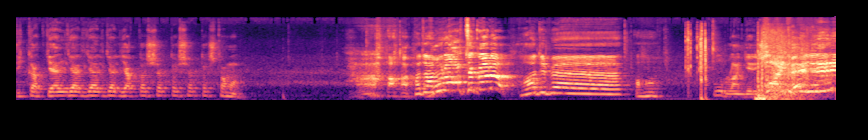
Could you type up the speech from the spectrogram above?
Dikkat gel gel gel gel yaklaş yaklaş yaklaş tamam. Hadi abi. Vur artık onu. Hadi be. Aha. Vur lan geri. Bellerin.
